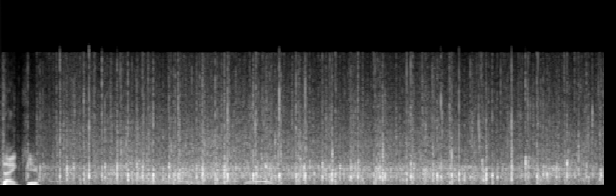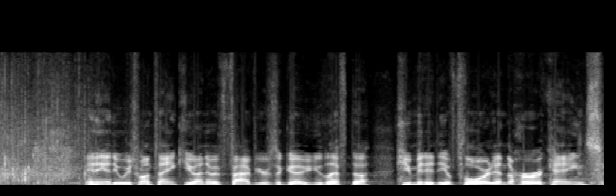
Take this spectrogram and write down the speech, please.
Thank you. And Andy, we just want to thank you. I know five years ago you left the humidity of Florida and the hurricanes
